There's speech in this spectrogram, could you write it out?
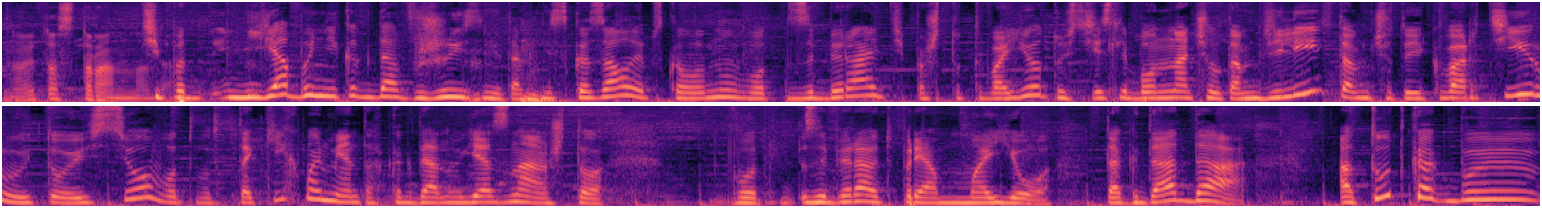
Ну, это странно, Типа, да. я бы никогда в жизни так не сказала, я бы сказала, ну вот, забирай, типа, что твое. То есть, если бы он начал там делить, там, что-то и квартиру, и то, и все, вот, вот в таких моментах, когда, ну, я знаю, что вот забирают прям мое, тогда да. А тут как бы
